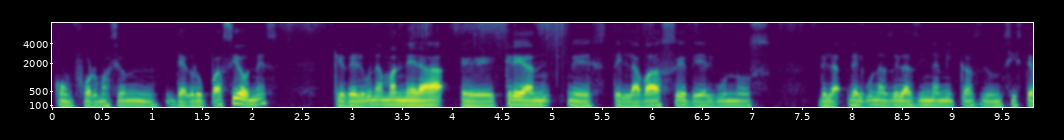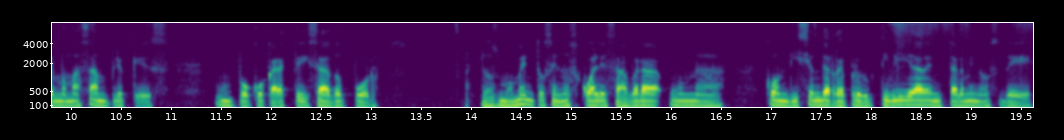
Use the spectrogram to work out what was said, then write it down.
conformación de agrupaciones que de alguna manera eh, crean este, la base de, algunos, de, algunas de las dinámicas de un sistema más amplio que es un poco caracterizado por los momentos en los cuales habrá una condición de reproductibilidad en términos de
